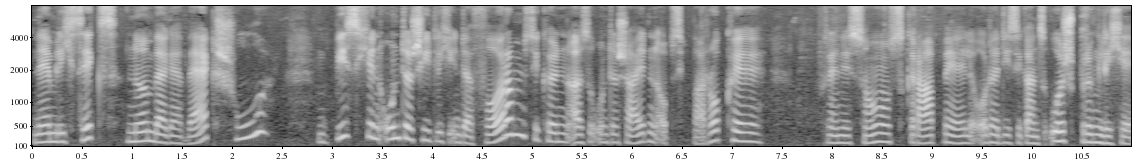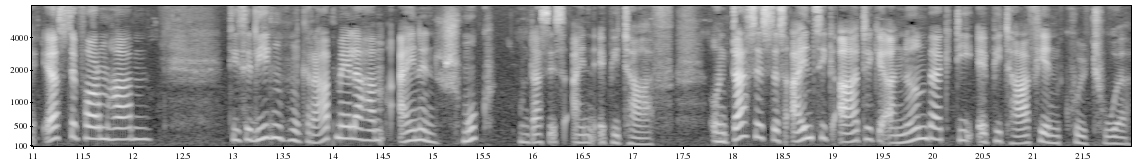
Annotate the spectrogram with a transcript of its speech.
nämlich sechs Nürnberger Werkschuh, ein bisschen unterschiedlich in der Form. Sie können also unterscheiden, ob sie barocke, Renaissance, Grabmäler oder diese ganz ursprüngliche erste Form haben. Diese liegenden Grabmäler haben einen Schmuck und das ist ein Epitaph. Und das ist das Einzigartige an Nürnberg, die Epitaphienkultur.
